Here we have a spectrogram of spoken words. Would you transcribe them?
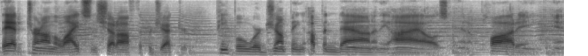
they had to turn on the lights and shut off the projector. People were jumping up and down in the aisles and applauding and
